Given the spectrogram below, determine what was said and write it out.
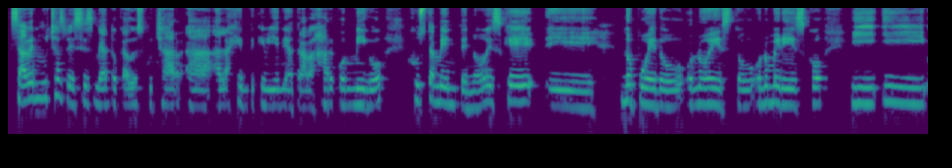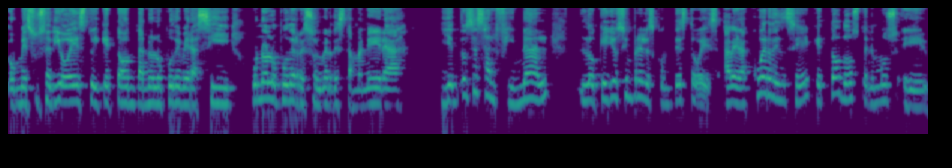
Saben, muchas veces me ha tocado escuchar a, la gente que viene a trabajar conmigo, justamente, ¿no? Es que... Eh, no puedo o no esto o no merezco y, o me sucedió esto y qué tonta, no lo pude ver así o no lo pude resolver de esta manera. Y entonces al final lo que yo siempre les contesto es, a ver, acuérdense que todos tenemos eh,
